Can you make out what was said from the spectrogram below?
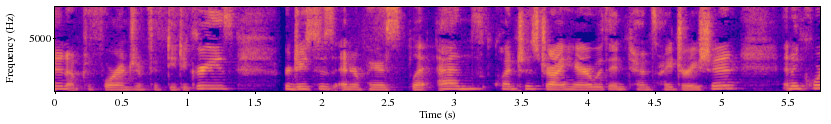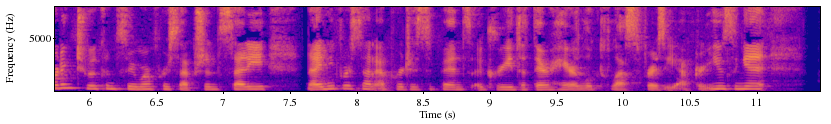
up to 450 degrees, reduces and repairs split ends, quenches dry hair with intense hydration, and according to a consumer perception study, 90% of participants agreed that their hair looked less frizzy after using it,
